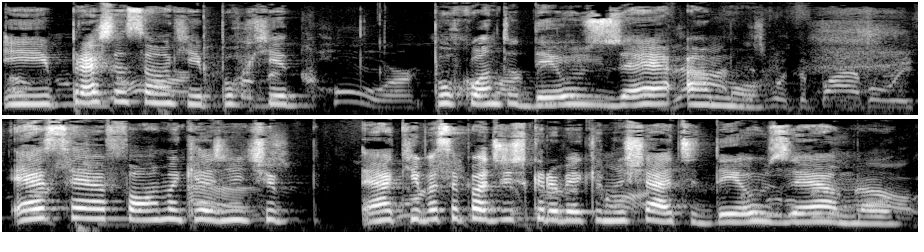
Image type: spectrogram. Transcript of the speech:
E presta atenção aqui, porque por quanto Deus é amor. Essa é a forma que a gente Aqui você pode escrever aqui no chat, Deus é amor.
